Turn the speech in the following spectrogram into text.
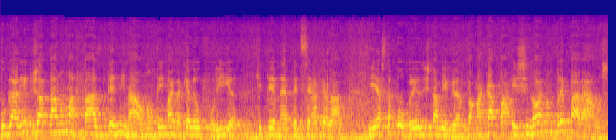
O garimpo já está numa fase terminal, não tem mais aquela euforia que teve na época de Serra Pelada. E esta pobreza está migrando para Macapá. E se nós não prepararmos,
